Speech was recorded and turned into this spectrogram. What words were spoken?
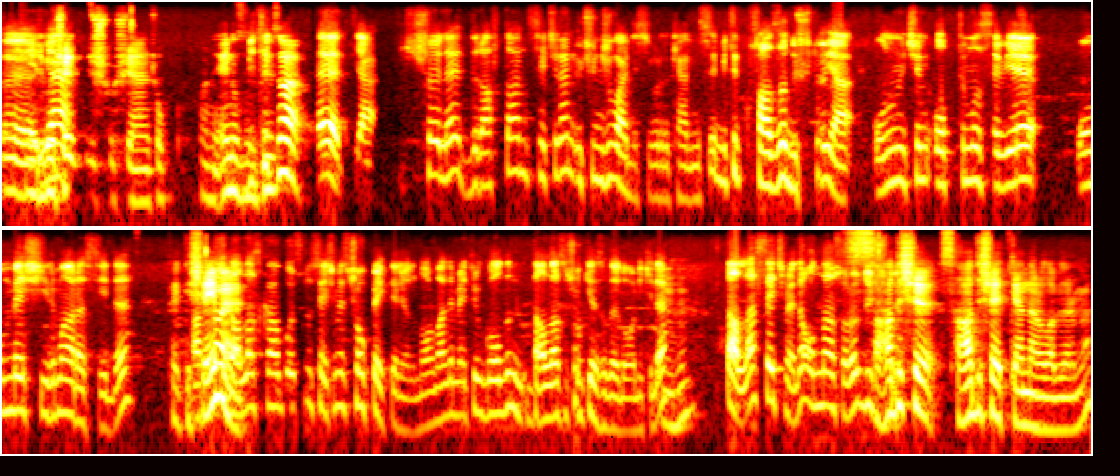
Ee, 23'e ya, düşmüş yani çok hani en Bir tık- evet ya şöyle draft'tan seçilen 3. wide receiver'dı kendisi. Bir tık fazla düştü ya. Onun için optimal seviye 15-20 arasıydı. peki Hatta şey mi? Dallas Cowboys'un seçmesi çok bekleniyordu. Normalde Matthew Golden Dallas'a çok yazılıyordu 12'de. Hı hı. Dallas seçmedi. Ondan sonra düştü. Saha dışı saha dışı etkenler olabilir mi?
